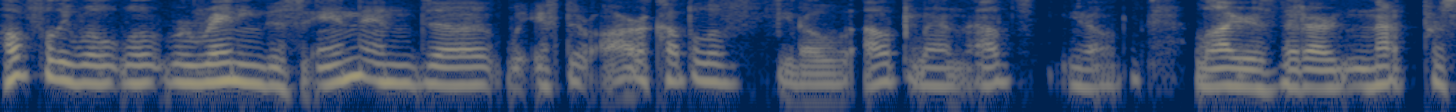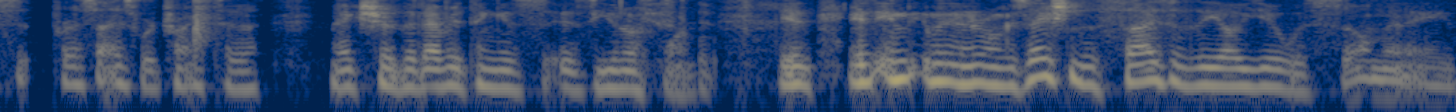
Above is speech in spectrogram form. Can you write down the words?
hopefully we'll, we'll we're reining this in. And uh, if there are a couple of you know outland out you know liars that are not pre- precise we're trying to make sure that everything is is uniform. It, it, in, in an organization the size of the OU with so many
